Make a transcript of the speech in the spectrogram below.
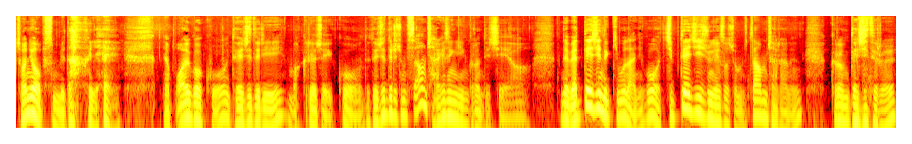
전혀 없습니다. 예. 그냥 뻘겋고 돼지들이 막 그려져 있고 근데 돼지들이 좀 싸움 잘하게 생긴 그런 돼지예요. 근데 멧돼지 느낌은 아니고 집돼지 중에서 좀 싸움 잘하는 그런 돼지들을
